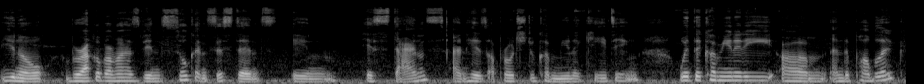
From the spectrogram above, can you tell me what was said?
you know, Barack Obama has been so consistent in his stance and his approach to communicating with the community um, and the public.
